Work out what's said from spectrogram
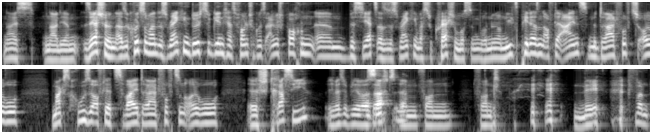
Nice, Nadia. Sehr schön. Also kurz nochmal das Ranking durchzugehen. Ich hatte es vorhin schon kurz angesprochen. Ähm, bis jetzt, also das Ranking, was du crashen musst im Grunde genommen. Nils Petersen auf der 1 mit 350 Euro. Max Kruse auf der 2, 315 Euro. Äh, Strassi, ich weiß nicht, ob ihr was Was sagt, ne? ähm, von, von, nee, von,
